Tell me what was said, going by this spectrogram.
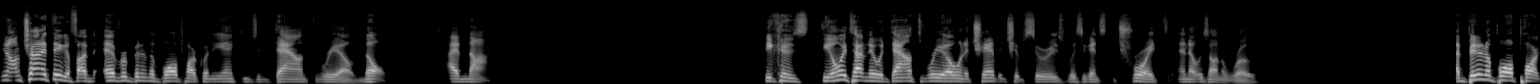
You know, I'm trying to think if I've ever been in the ballpark when the Yankees are down 3-0. No, I have not. Because the only time they were down 3-0 in a championship series was against Detroit, and that was on the road. I've been in a ballpark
